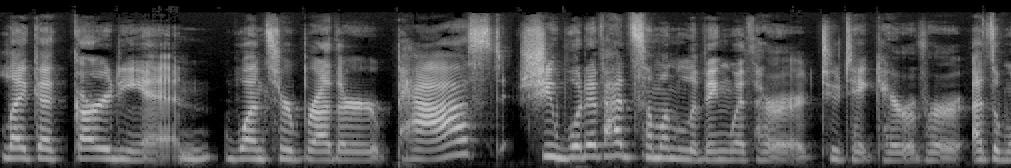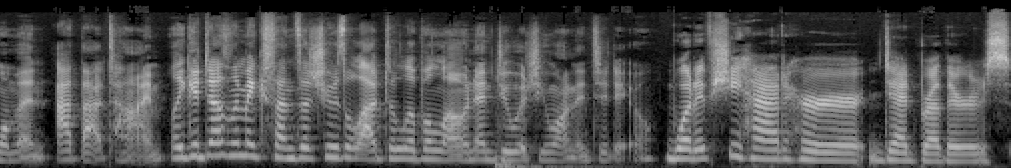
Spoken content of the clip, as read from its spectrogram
like a guardian once her brother passed. She would have had someone living with her to take care of her as a woman at that time. Like it doesn't make sense that she was allowed to live alone and do what she wanted to do. What if she had her dead brother's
